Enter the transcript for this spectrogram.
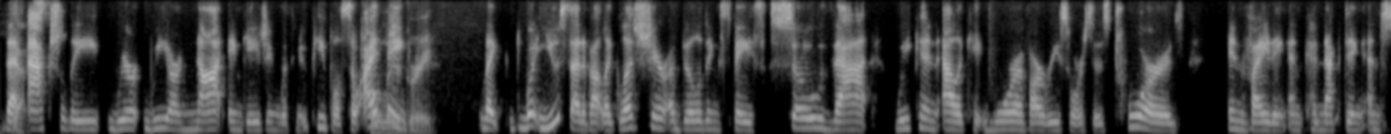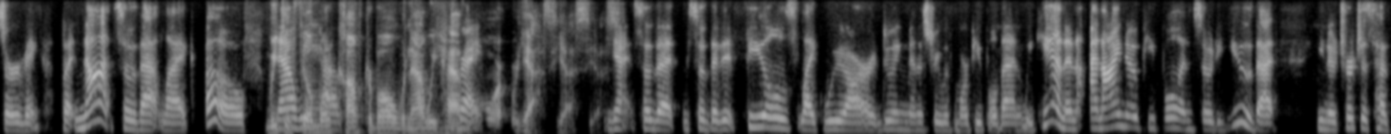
that Yes. actually we're we are not engaging with new people so Totally i think agree. like what you said about like let's share a building space so that we can allocate more of our resources towards inviting and connecting and serving but not so that like oh We now can feel we more have- comfortable. Now we have Right. more. Yes, yes, yes. yeah so that so that it feels like we are doing ministry with more people than we can and and i know people and so do you that you know churches have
